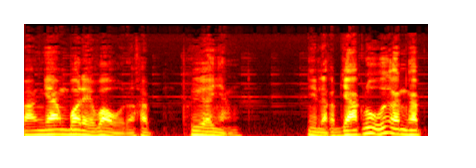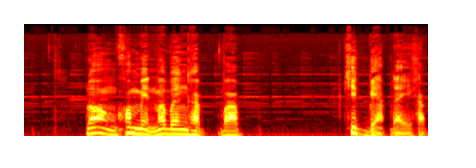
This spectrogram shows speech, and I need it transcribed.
บางอย่างบ่ได้เว้าหรอกครับ เพื่อหยังนี่แหละครับอยากรู้คือกันครับลองคอมเมนต์มาเบิ่งครับว่าคิดแบบใดครับ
